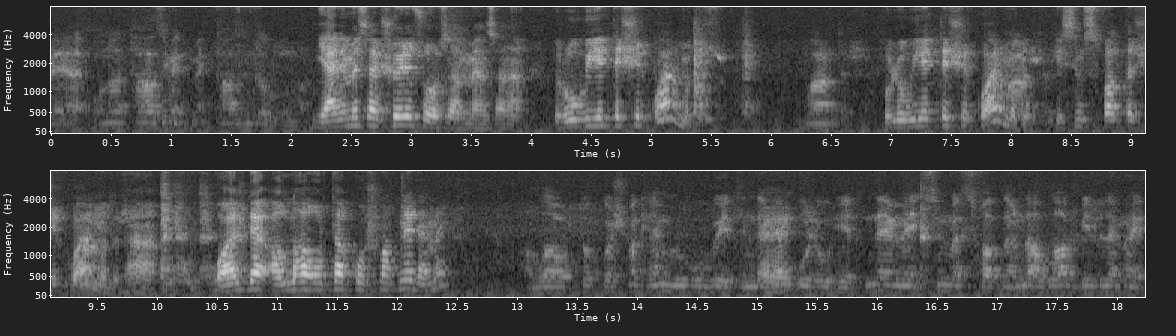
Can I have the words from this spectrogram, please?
veya ona tazim etmek, tazimde bulunmak Yani mesela şöyle sorsam ben sana. Rububiyette şirk var mıdır? vardır. Uluhiyette şirk var mıdır? Vardır. İsim sıfatta şirk var mıdır? Ha. O halde Allah'a ortak koşmak ne demek? Allah'a ortak koşmak hem rububiyetinde Evet. hem uluhiyetinde hem ve isim ve sıfatlarında Allah'a birleme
